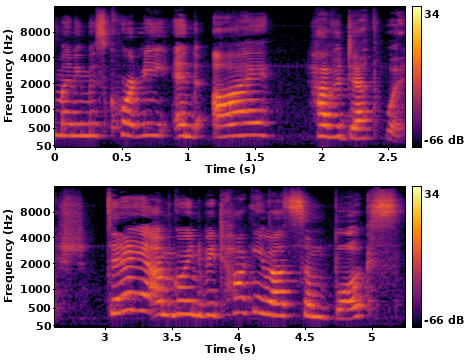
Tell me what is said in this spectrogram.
my name is Courtney and I have a death wish. Today I'm going to be talking about some books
